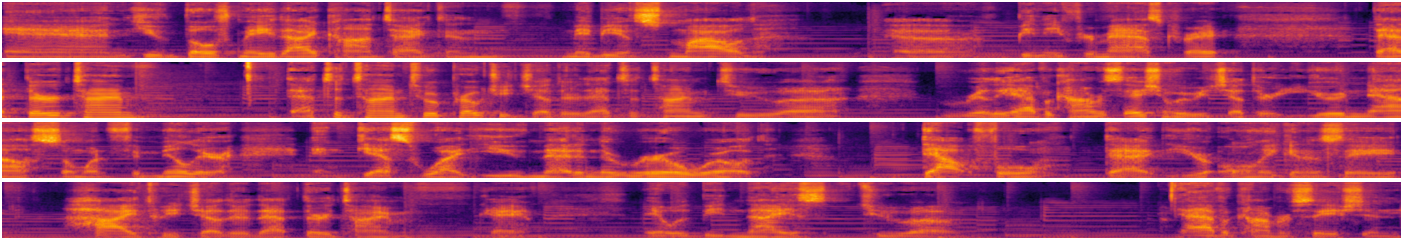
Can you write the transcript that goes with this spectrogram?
and you've both made eye contact and maybe have smiled uh, beneath your mask, right? That third time, that's a time to approach each other. That's a time to uh, really have a conversation with each other. You're now someone familiar. And guess what? You've met in the real world. Doubtful that you're only going to say hi to each other that third time. Okay. It would be nice to uh, have a conversation.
